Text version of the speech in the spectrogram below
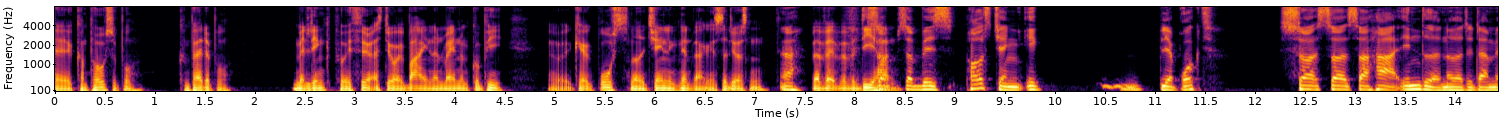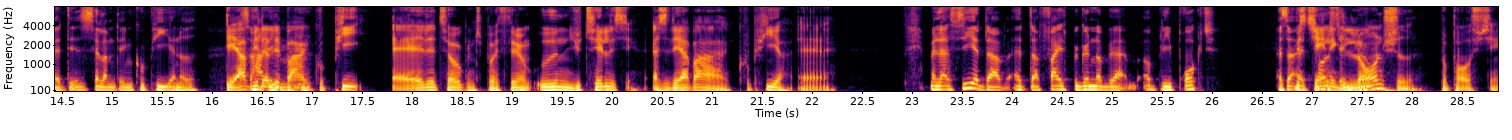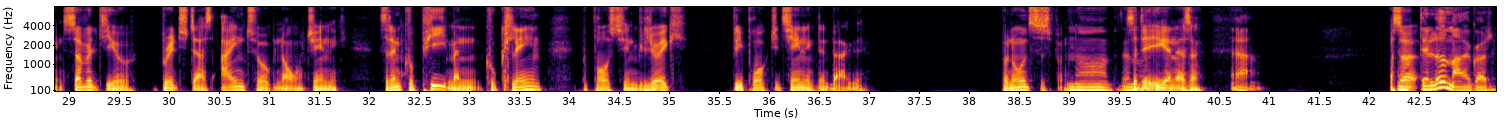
uh, composable, compatible med link på Ethereum. Altså det var jo bare en eller anden random kopi. Det kan jo ikke bruges til sådan noget i Chainlink-netværket, så det var sådan, ja. hvad, hvad, hvad værdi har Så, den? så hvis Pulse Chain ikke bliver brugt, så, så, så har intet af noget af det der med, det, selvom det er en kopi af noget. Det er har vidderligt bare en kopi af alle tokens på Ethereum uden utility. Altså det er bare kopier af... Men lad os sige, at der, at der faktisk begynder at, være, at blive brugt. Altså, Hvis Chainlink launchede på Pulse Chain, så ville de jo bridge deres egen token over Chainlink. Så den kopi, man kunne claim på Pulse Chain, ville jo ikke blive brugt i Chainlink-netværket på noget tidspunkt. Nå, på den Så det er igen, altså... Ja. Og så, Det lød meget godt.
